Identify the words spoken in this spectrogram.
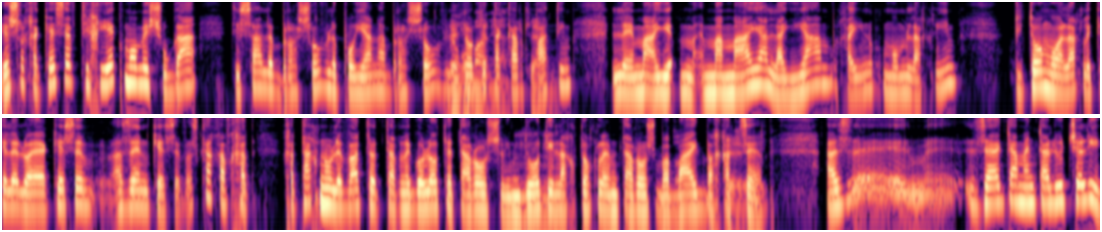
יש לך כסף, תחיה כמו משוגע, תיסע לברשוב, לפויאנה ברשוב, לראות את הקרפטים, כן. לממאיה, לים, חיינו כמו מלכים. פתאום הוא הלך לכלא, לא היה כסף, אז אין כסף. אז ככה חתכנו לבד את התרנגולות את הראש, לימדו אותי לחתוך להם את הראש בבית, בחצר. אוקיי. אז אה, זו הייתה המנטליות שלי.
